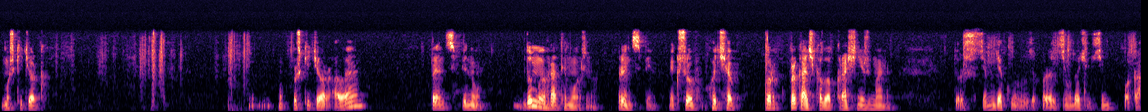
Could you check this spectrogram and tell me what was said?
мушкетерка. Ну, Мушкетер, але в принципі, ну, думаю, грати можна. В принципі, якщо хоча б прокачка була б краще, ніж в мене. Тож, всім дякую за перегляд, всім удачі, всім пока.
